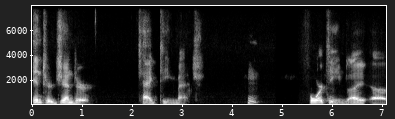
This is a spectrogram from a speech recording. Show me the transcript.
intergender tag team match. Hmm. Four teams. I uh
